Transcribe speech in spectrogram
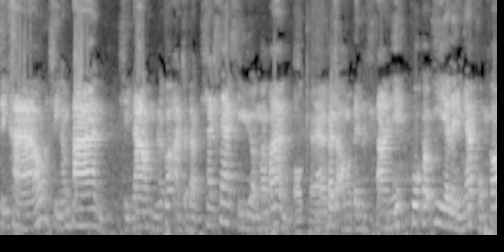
สีขาว สีน้ำตาล สีดำแล้วก็อาจจะแบบแทรกๆสีเหลืองมาบ้างโอเค นะก็จะออกมาเป็นสไตล์นี้พวกเก้าอี้อะไรอย่างเงี้ย ผมก็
